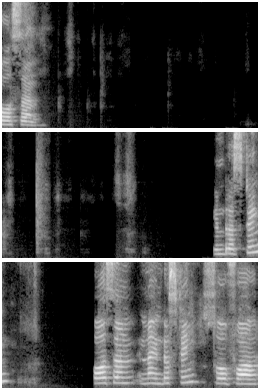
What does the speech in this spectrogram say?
person interesting person என்ன interesting so far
